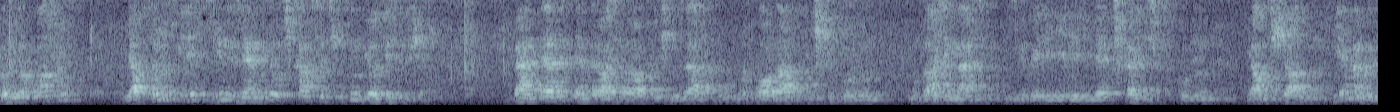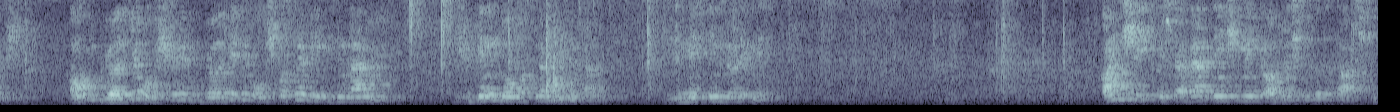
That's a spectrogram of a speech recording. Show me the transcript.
yorum yapamazsınız. Yapsanız bile sizin üzerinize o çıkar çatışmasının gölgesi düşer. Ben elbette Enver Aysal arkadaşımıza oradan ilişki kurdum, Mudanya Mersin, İzmir belediyeleriyle çıkar ilişkisi kurdum, yanlış yazdım diyemem öyle bir şey. Ama bir gölge oluşuyor ve bu gölgenin oluşmasına bile izin vermemeliyiz. Şüphenin doğmasına bile izin vermemeliyiz. Bizim mesleğimiz öyle bir meslek. Aynı mesela ben Değişim Mengi arkadaşımızla da tartıştım.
